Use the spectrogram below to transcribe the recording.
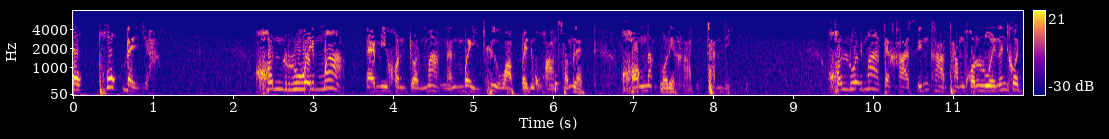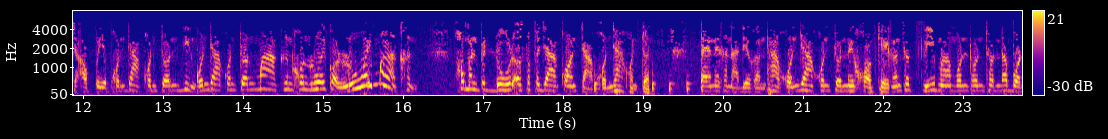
ตกทุกข์ได้ยากคนรวยมาก แต่มีคนจนมากนั้น ไม่ชื่อว่าเป็นความสำเร็จของนักบริหารชั้นดี คนรวยมากแต่ขาดสินขาดทำคนรวยนั้นก็จะเอาเปรียบคนยากคนจน ยิ่งคนยากคนจนมากขึ้น คนรวยก็รวยมากขึ้น เพราะมันเป็นดูเอาทรัพยากรจากคนยากคนจน แต่ในขณะเดียวกันถ้าคนยากคนจนในขอบเขตกันสัสีมามณฑลชนบท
